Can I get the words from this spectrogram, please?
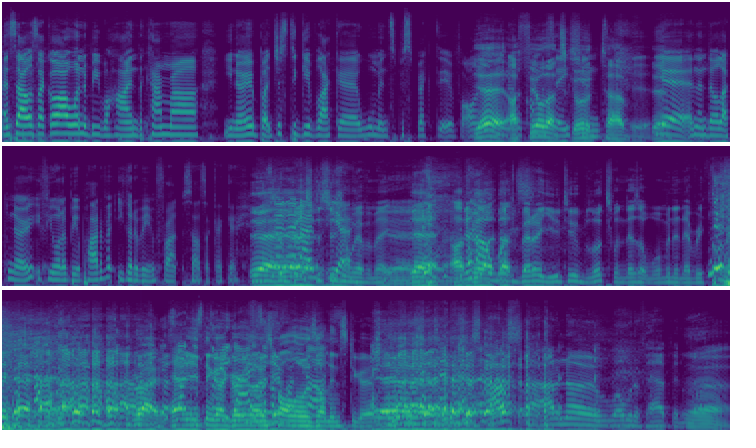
And so I was like, oh, I want to be behind the camera, you know, but just to give like a woman's perspective on. yeah, you know, I the feel that's good conversation. to have. Yeah. Yeah. and then they're like, no, if you want to be a part of it, you got to be in front. So I was like, okay. Yeah. So The then Best I- decision yeah. we ever made. Yeah. Yeah, I You know feel how like much that's better YouTube looks when there's a woman in everything. right. How not do you just think I three grew guys those on a followers on Instagram? If it's just us, I don't know what would have happened. but- Yeah.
